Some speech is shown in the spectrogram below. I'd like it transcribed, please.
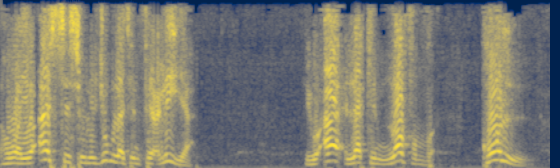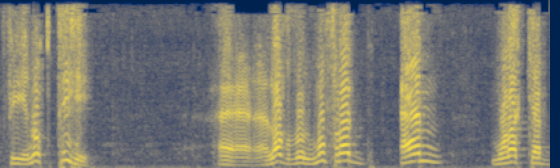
هو يؤسس لجملة فعلية. لكن لفظ قل في نطقه آه، لفظ مفرد أم مركب.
